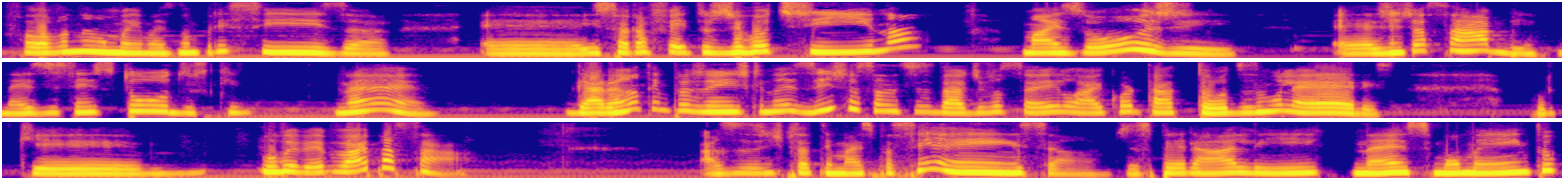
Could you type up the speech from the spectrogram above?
falava, não, mãe, mas não precisa. É, isso era feito de rotina, mas hoje é, a gente já sabe, né? Existem estudos que, né? Garantem pra gente que não existe essa necessidade de você ir lá e cortar todas as mulheres. Porque o bebê vai passar. Às vezes a gente precisa ter mais paciência, de esperar ali, né, esse momento.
